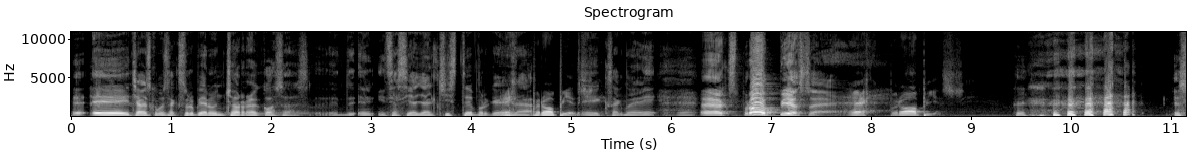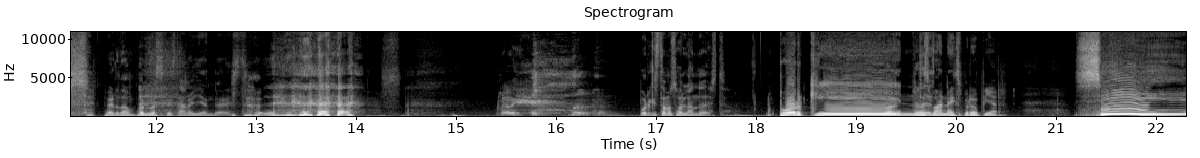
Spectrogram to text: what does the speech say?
eh, eh, Chávez comenzó a expropiar un chorro de cosas. eh, eh, y se hacía ya el chiste porque era... Expropies. eh, Exacto. eh, ¡Expropiese! Expropies. Perdón por los que están oyendo esto. ¿Por qué estamos hablando de esto? Porque Bueno, nos te- van a expropiar. Sí.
